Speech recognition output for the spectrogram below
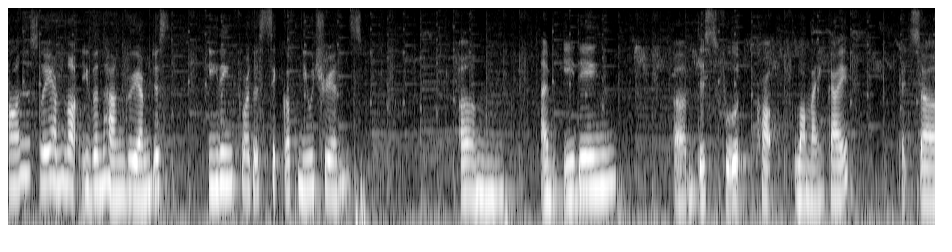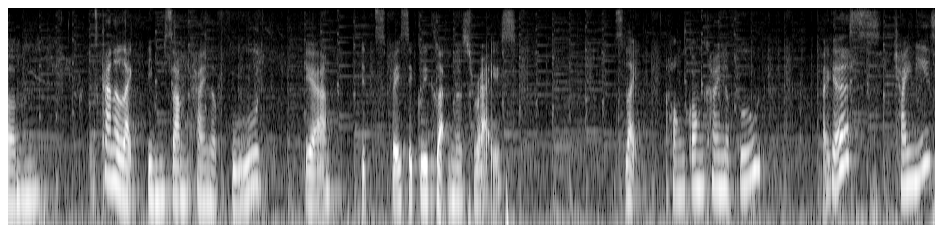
Honestly, I'm not even hungry. I'm just eating for the sake of nutrients. Um, I'm eating um, this food called lo mai gai. It's um, it's kind of like dim sum kind of food. Yeah, it's basically glutinous rice. It's like Hong Kong kind of food, I guess. Chinese,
